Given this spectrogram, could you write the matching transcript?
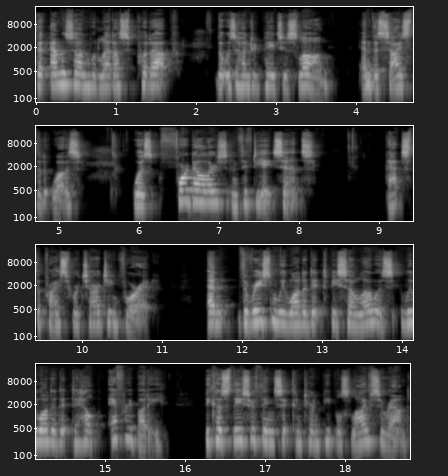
that Amazon would let us put up that was 100 pages long and the size that it was was $4.58. That's the price we're charging for it. And the reason we wanted it to be so low is we wanted it to help everybody because these are things that can turn people's lives around.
